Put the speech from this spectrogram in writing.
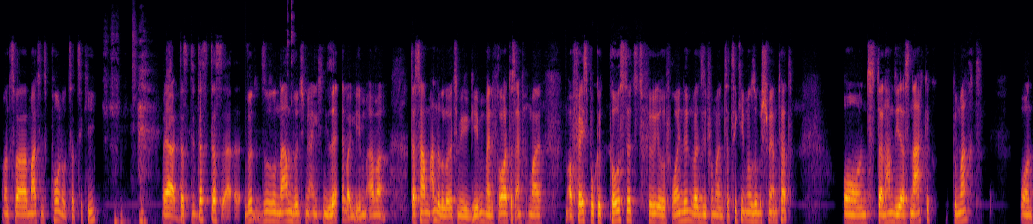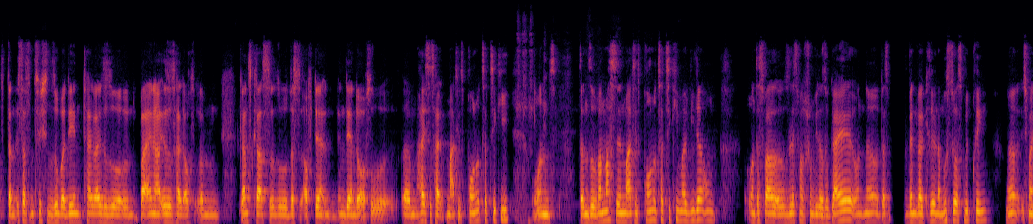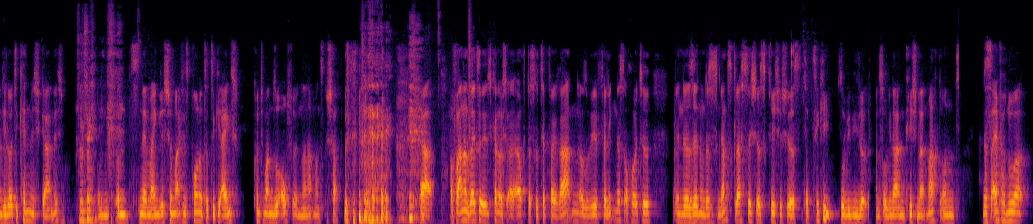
Und zwar Martins Porno Tzatziki. Ja, das, das, das äh, wird, so einen Namen würde ich mir eigentlich nie selber geben, aber das haben andere Leute mir gegeben. Meine Frau hat das einfach mal auf Facebook gepostet für ihre Freundin, weil sie von meinem Tzatziki immer so geschwärmt hat. Und dann haben die das nachgemacht. Und dann ist das inzwischen so bei denen teilweise so, bei einer ist es halt auch ähm, ganz krass, so dass auf der in deren Dorf so ähm, heißt es halt Martins Porno Tzatziki. Und dann so, wann machst du denn Martins Porno Tzatziki mal wieder? Und, und das war das letzte Mal schon wieder so geil. Und ne, das, wenn wir grillen, dann musst du was mitbringen. Ne? Ich meine, die Leute kennen mich gar nicht. und, und nennen Gericht schon Martins Porno Tzatziki. Eigentlich könnte man so aufhören, dann hat man es geschafft. ja, auf der anderen Seite, ich kann euch auch das Rezept verraten. Also wir verlinken das auch heute in der Sendung. Das ist ein ganz klassisches griechisches Tzatziki, so wie die, man das Original in Griechenland macht. Und das ist einfach nur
